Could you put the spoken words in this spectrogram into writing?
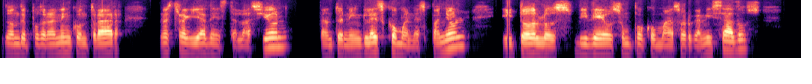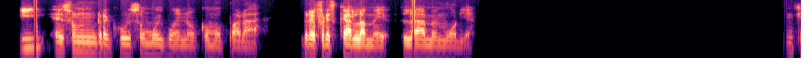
donde podrán encontrar nuestra guía de instalación, tanto en inglés como en español, y todos los videos un poco más organizados. Y es un recurso muy bueno como para refrescar la, la memoria. Ok,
